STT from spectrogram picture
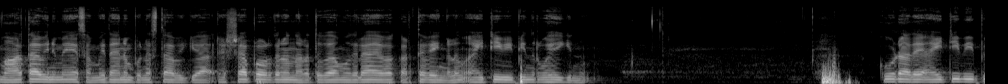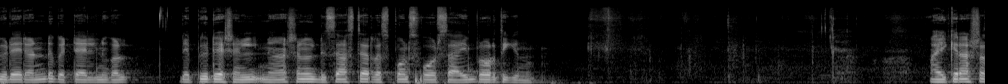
വാർത്താവിനിമയ സംവിധാനം പുനഃസ്ഥാപിക്കുക രക്ഷാപ്രവർത്തനം നടത്തുക മുതലായവ കർത്തവ്യങ്ങളും ഐ ടി ബി പി നിർവഹിക്കുന്നു. കൂടാതെ ഐ ടി ബി പിയുടെ രണ്ട് ബറ്റാലിയനുകൾ ഡെപ്യൂട്ടേഷനിൽ നാഷണൽ ഡിസാസ്റ്റർ റെസ്പോൺസ് ഫോഴ്സായും പ്രവർത്തിക്കുന്നു. ഐക്യരാഷ്ട്ര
